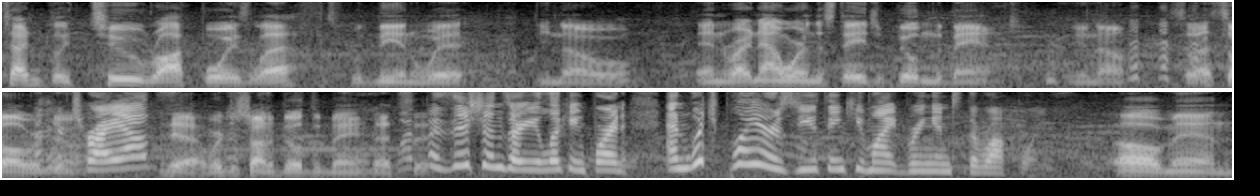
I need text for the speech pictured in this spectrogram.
technically two Rock Boys left with me and Whit, you know, and right now we're in the stage of building the band, you know. So that's all we're doing. Tryouts? Yeah, we're just trying to build the band. That's what it. What positions are you looking for, and, and which players do you think you might bring into the Rock Boys? Oh man,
